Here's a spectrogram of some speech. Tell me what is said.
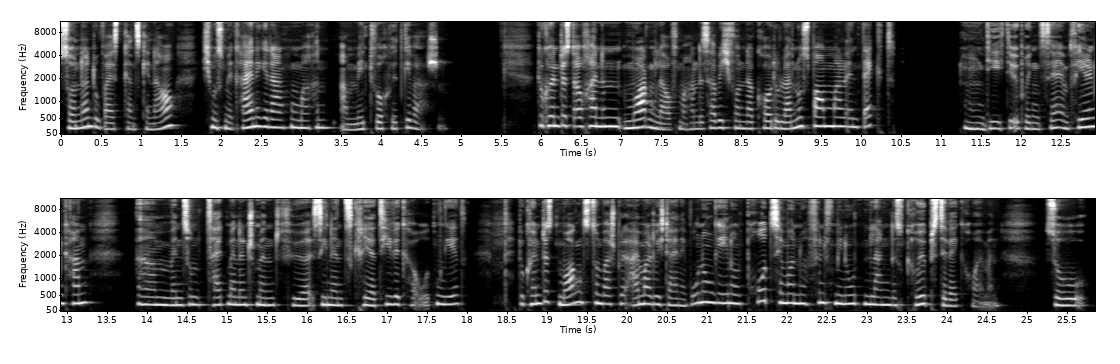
Sondern du weißt ganz genau, ich muss mir keine Gedanken machen, am Mittwoch wird gewaschen. Du könntest auch einen Morgenlauf machen. Das habe ich von der Cordula Nussbaum mal entdeckt, die ich dir übrigens sehr empfehlen kann ähm, wenn es um Zeitmanagement für sie nennt's kreative Chaoten geht. Du könntest morgens zum Beispiel einmal durch deine Wohnung gehen und pro Zimmer nur fünf Minuten lang das Gröbste wegräumen. So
